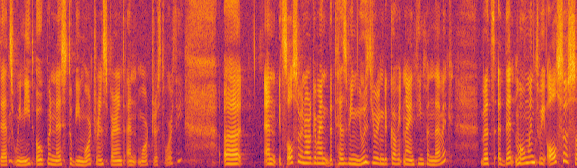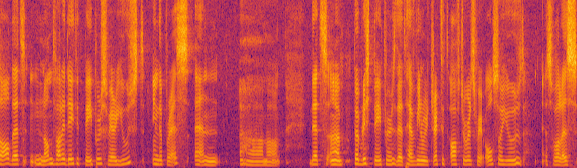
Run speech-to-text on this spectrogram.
that we need openness to be more transparent and more trustworthy. Uh, and it's also an argument that has been used during the COVID-19 pandemic. But at that moment, we also saw that non-validated papers were used in the press and um, uh, that uh, published papers that have been retracted afterwards were also used, as well as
